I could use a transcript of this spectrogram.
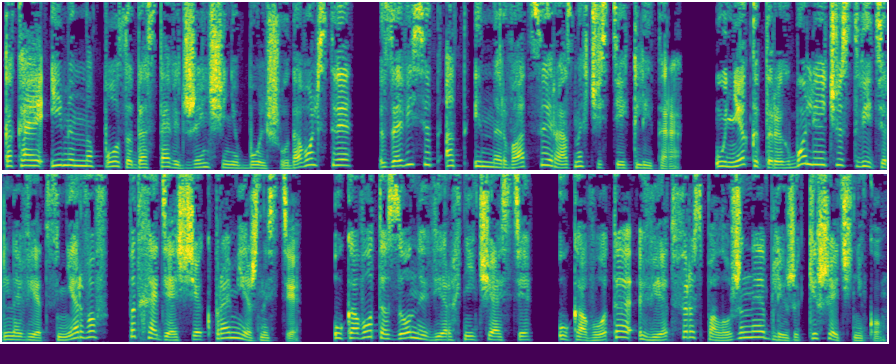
Какая именно поза доставит женщине больше удовольствия, зависит от иннервации разных частей клитора. У некоторых более чувствительна ветвь нервов, подходящая к промежности, у кого-то зоны верхней части, у кого-то ветвь, расположенная ближе к кишечнику.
